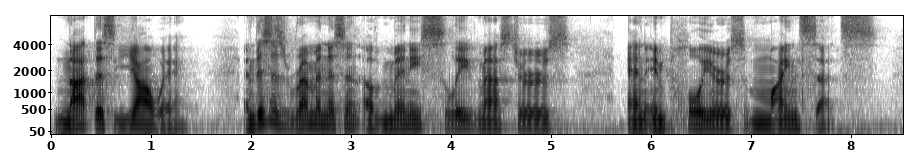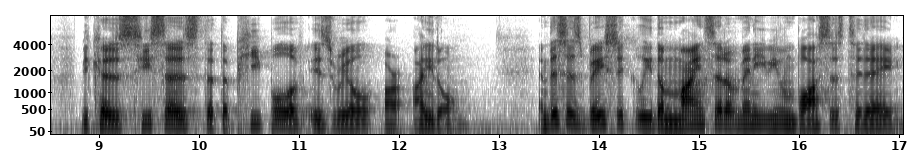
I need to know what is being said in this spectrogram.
not this Yahweh. And this is reminiscent of many slave masters and employers' mindsets because he says that the people of Israel are idle. And this is basically the mindset of many, even bosses today.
